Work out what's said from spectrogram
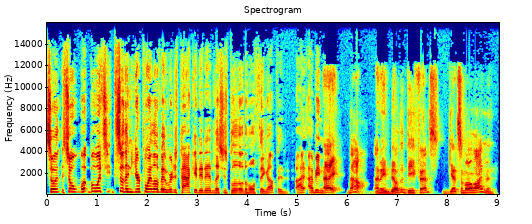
So, so, but, but what's so then your point, Lopez? We're just packing it in. Let's just blow the whole thing up. And I, I mean, hey, no, I mean, build a defense, get some O linemen.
